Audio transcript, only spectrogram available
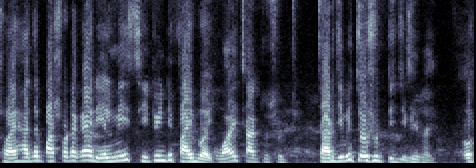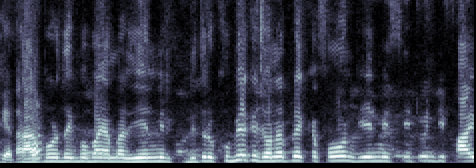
ছয় হাজার পাঁচশো টাকায় চার চৌষট্টি চার জিবি চৌষট্টি জিবি জি ভাই। ওকে তারপর? দেখব ভাই আমরা রিয়েলমির ভিতরে খুবই একটা জনপ্রিয় একটা phone Realme C twenty five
